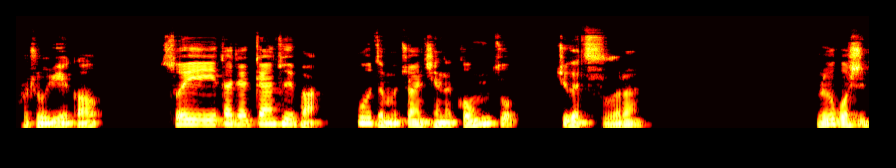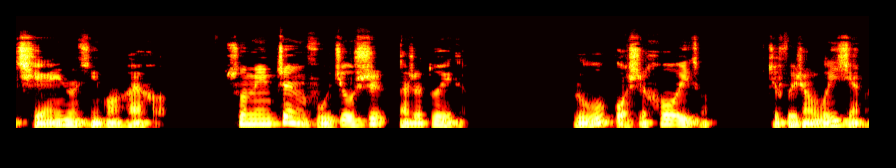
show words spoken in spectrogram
付出越高，所以大家干脆把不怎么赚钱的工作就给辞了。如果是前一种情况还好，说明政府救市那是对的。如果是后一种，就非常危险了，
